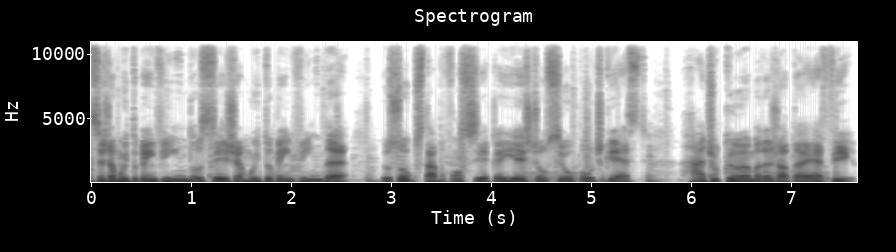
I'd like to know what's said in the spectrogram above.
seja muito bem-vindo, seja muito bem-vinda. Eu sou Gustavo Fonseca e este é o seu podcast Rádio Câmara JF.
